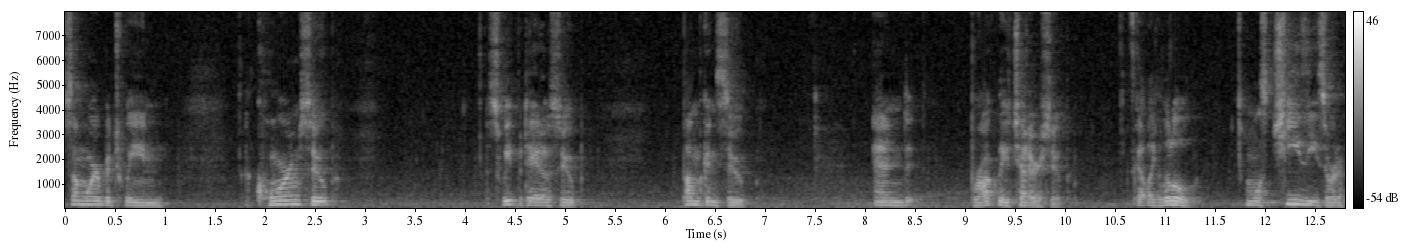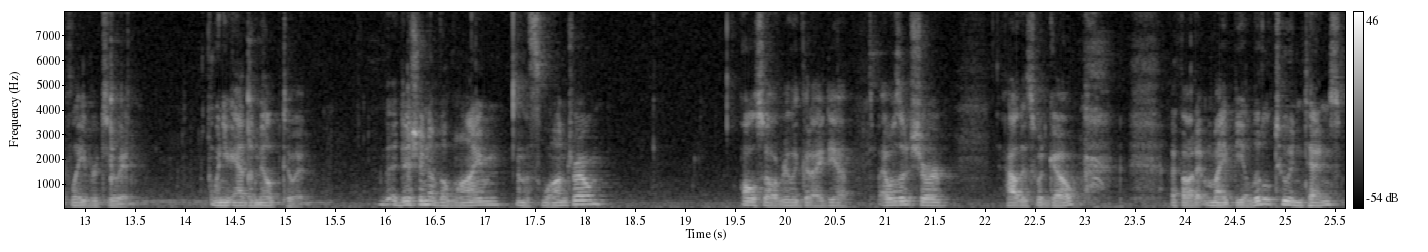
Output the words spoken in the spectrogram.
Somewhere between a corn soup, sweet potato soup, pumpkin soup, and broccoli cheddar soup. It's got like a little almost cheesy sort of flavor to it when you add the milk to it. The addition of the lime and the cilantro, also a really good idea. I wasn't sure how this would go. I thought it might be a little too intense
